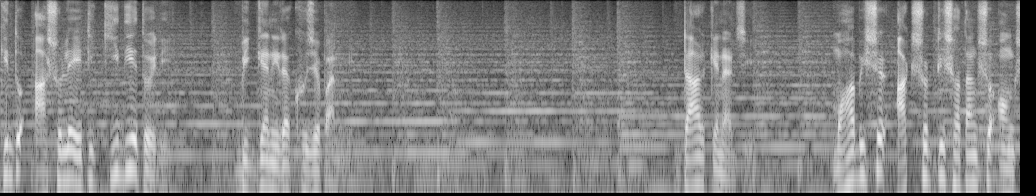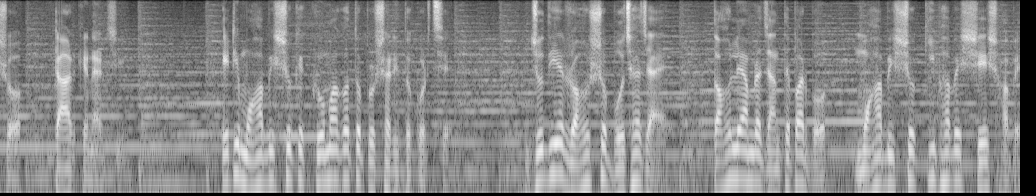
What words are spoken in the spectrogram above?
কিন্তু আসলে এটি কি দিয়ে তৈরি? বিজ্ঞানীরা খুঁজে পাননি। ডার্ক এনার্জি মহাবিশ্বের আটষট্টি শতাংশ অংশ ডার্ক এনার্জি। এটি মহাবিশ্বকে ক্রমাগত প্রসারিত করছে। যদি এর রহস্য বোঝা যায়, তাহলে আমরা জানতে পারব মহাবিশ্ব কীভাবে শেষ হবে।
